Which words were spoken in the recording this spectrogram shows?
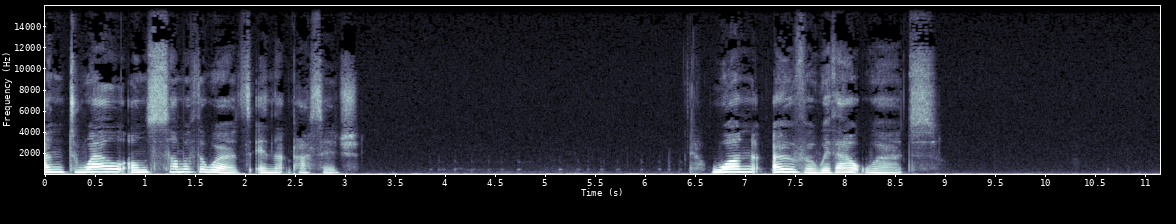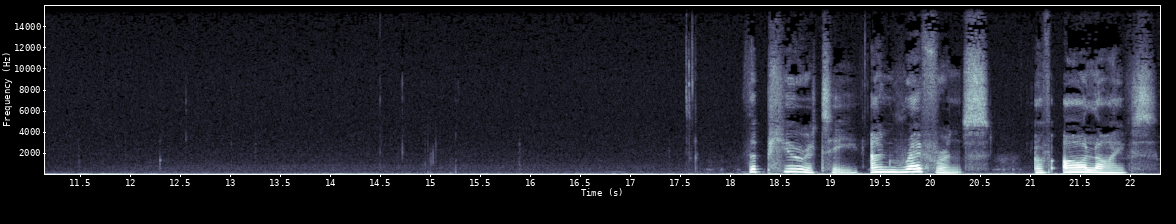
and dwell on some of the words in that passage. Won over without words. the purity and reverence of our lives.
